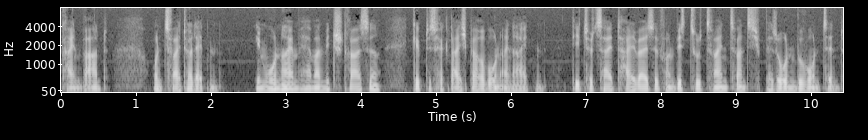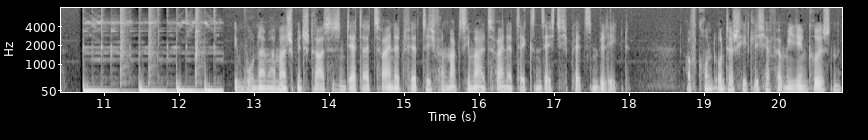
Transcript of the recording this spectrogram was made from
kein Bad und zwei Toiletten. Im Wohnheim Hermann-Mitt-Straße gibt es vergleichbare Wohneinheiten, die zurzeit teilweise von bis zu 22 Personen bewohnt sind. Im Wohnheim Hammerschmidtstraße sind derzeit 240 von maximal 266 Plätzen belegt. Aufgrund unterschiedlicher Familiengrößen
